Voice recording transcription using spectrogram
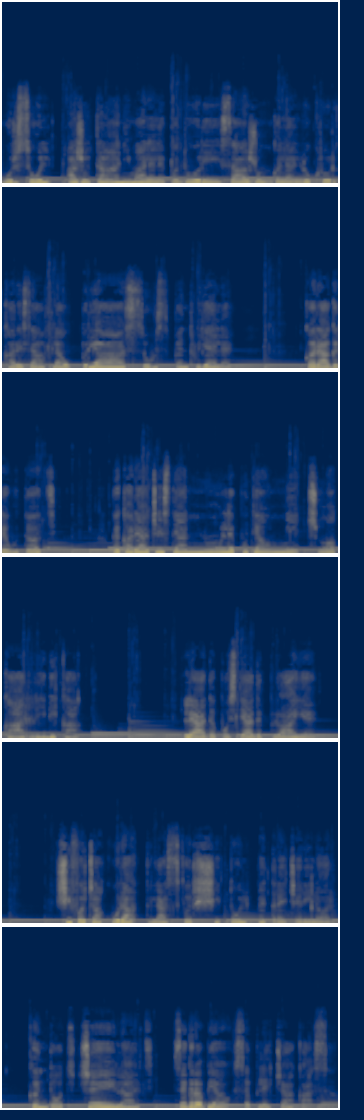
Ursul ajuta animalele pădurii să ajungă la lucruri care se aflau prea sus pentru ele, cărea greutăți pe care acestea nu le puteau nici măcar ridica. Le adăpostea de ploaie și făcea curat la sfârșitul petrecerilor, când toți ceilalți se grăbeau să plece acasă.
